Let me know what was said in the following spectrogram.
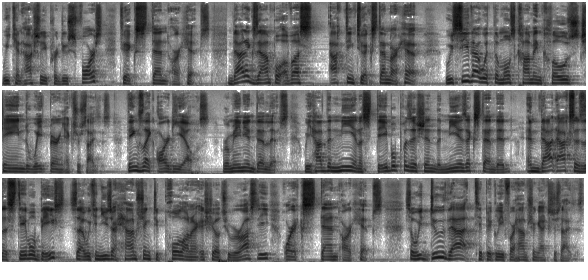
we can actually produce force to extend our hips. That example of us acting to extend our hip, we see that with the most common closed chained weight bearing exercises, things like RDLs. Romanian deadlifts. We have the knee in a stable position, the knee is extended, and that acts as a stable base so that we can use our hamstring to pull on our ischial tuberosity or extend our hips. So we do that typically for hamstring exercises.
